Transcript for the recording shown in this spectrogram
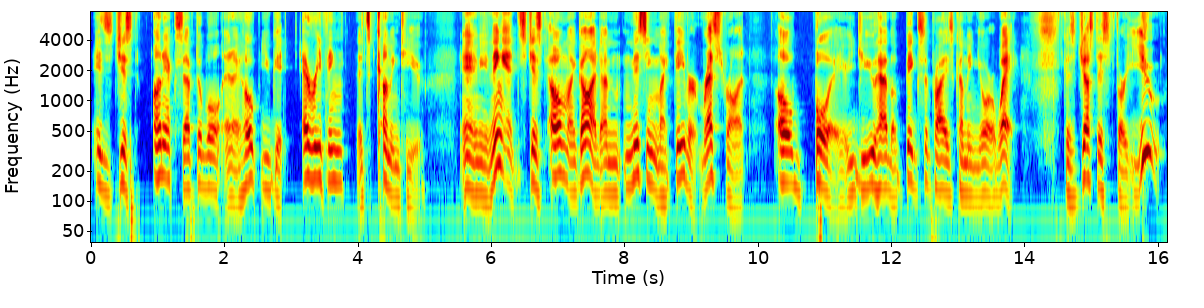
is just unacceptable and I hope you get everything that's coming to you. And you think it's just, oh my god, I'm missing my favorite restaurant, oh boy, do you have a big surprise coming your way. Because justice for you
